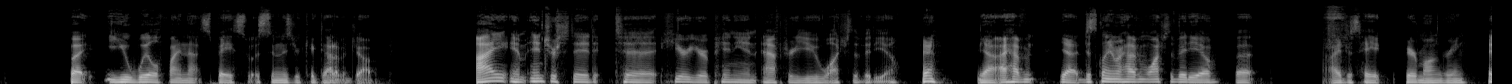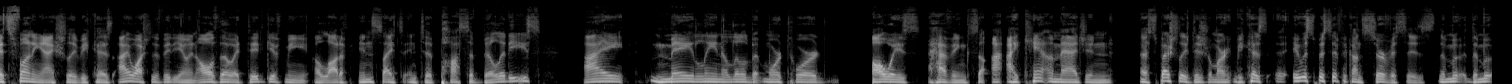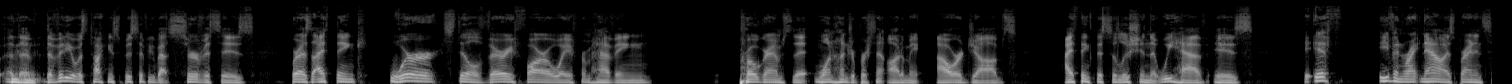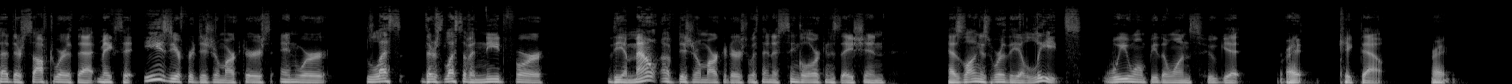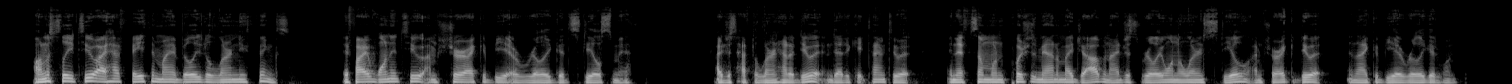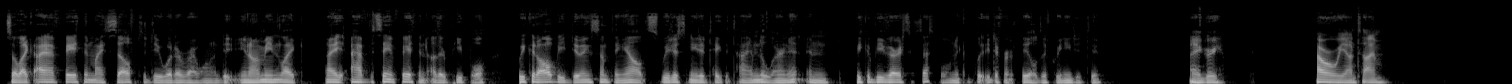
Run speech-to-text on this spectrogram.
But you will find that space as soon as you're kicked out of a job. I am interested to hear your opinion after you watch the video. Okay. Yeah, I haven't. Yeah, disclaimer: I haven't watched the video, but I just hate fear mongering. It's funny actually because I watched the video and although it did give me a lot of insights into possibilities, I may lean a little bit more toward always having so I, I can't imagine especially digital marketing because it was specific on services. The the Mhm. the video was talking specific about services whereas I think we're still very far away from having programs that 100% automate our jobs. I think the solution that we have is if even right now, as Brandon said, there's software that makes it easier for digital marketers, and we're less there's less of a need for the amount of digital marketers within a single organization. As long as we're the elites, we won't be the ones who get Right. kicked out. Right. Honestly, too, I have faith in my ability to learn new things. If I wanted to, I'm sure I could be a really good steelsmith. I just have to learn how to do it and dedicate time to it. And if someone pushes me out of my job and I just really want to learn steel, I'm sure I could do it and I could be a really good one. So like I have faith in myself to do whatever I want to do. You know what I mean? Like I have the same faith in other people. We could all be doing something else. We just need to take the time to learn it and we could be very successful in a completely different field if we needed to. I agree. How are we on time?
